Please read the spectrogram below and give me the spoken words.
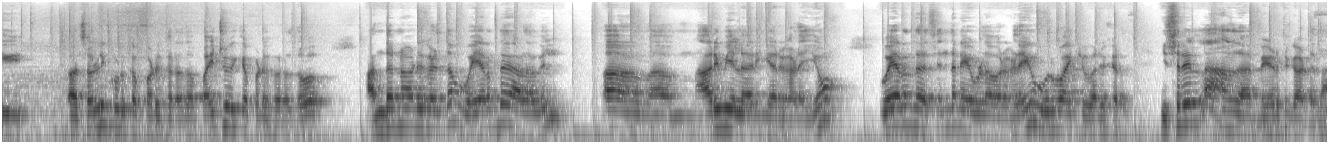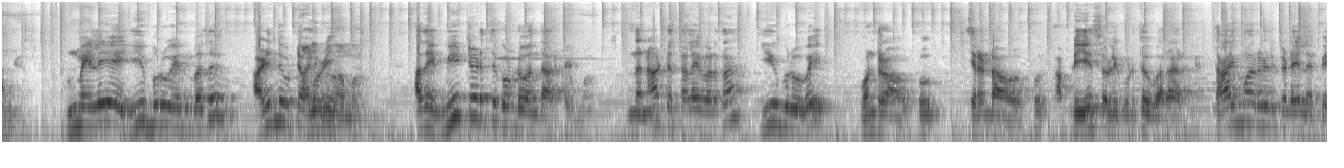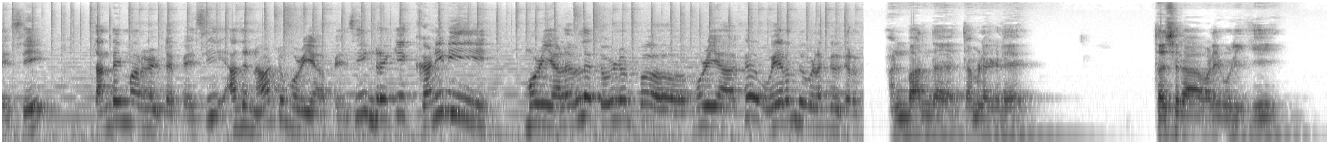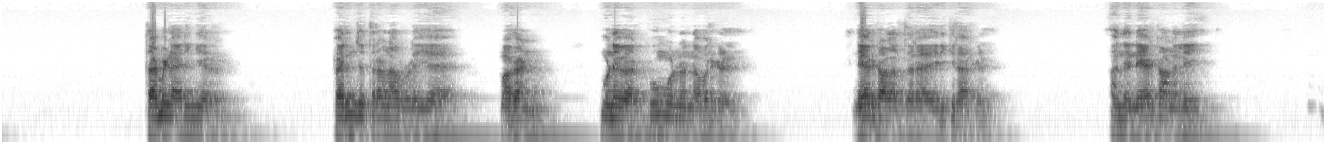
சொல்லிக் கொடுக்கப்படுகிறதோ பயிற்றுவிக்கப்படுகிறதோ அந்த நாடுகள் தான் உயர்ந்த அளவில் அறிவியல் அறிஞர்களையும் உயர்ந்த சிந்தனை உள்ளவர்களையும் உருவாக்கி வருகிறது. இஸ்ரேல்லாம் அந்த எடுத்துக்காட்டு தாங்க. உண்மையிலேயே ஈப்ரு என்பது அழிந்துவிட்ட மொழி. அழிவு ஆமா. அதை மீட்டெடுத்து கொண்டு வந்தார்கள். இந்த நாட்டு தலைவர் தான் ஈப்ருவை ஒன்றாம் வகுப்பு இரண்டாம் வகுப்பு அப்படியே சொல்லி கொடுத்து வராருங்க. தாய்மார்களுக்கு இடையில பேசி தந்தைமார்கள்ட்ட பேசி அது நாட்டு மொழியாக பேசி இன்றைக்கு கணினி மொழி அளவில் தொழில்நுட்ப மொழியாக உயர்ந்து விளங்குகிறது. அன்பார்ந்த தமிழர்களே தசரா வலைமொழிக்கு தமிழ் அறிஞர் பெருஞ்சித்திரன் அவருடைய மகன் முனைவர் பூங்குண்ணன் அவர்கள் நேர்காணல் தர இருக்கிறார்கள். அந்த நேர்காணலை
